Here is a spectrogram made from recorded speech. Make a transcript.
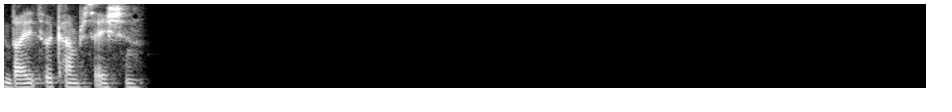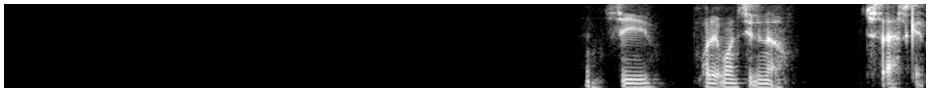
Invite it to the conversation. And see what it wants you to know. Just ask it.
